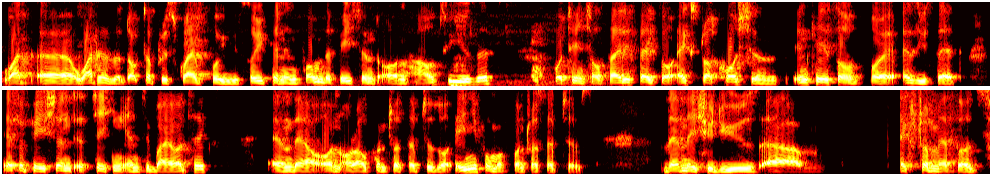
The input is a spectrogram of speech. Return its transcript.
What uh, what has the doctor prescribed for you, so you can inform the patient on how to use it, potential side effects or extra cautions in case of, as you said, if a patient is taking antibiotics and they are on oral contraceptives or any form of contraceptives, then they should use um, extra methods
